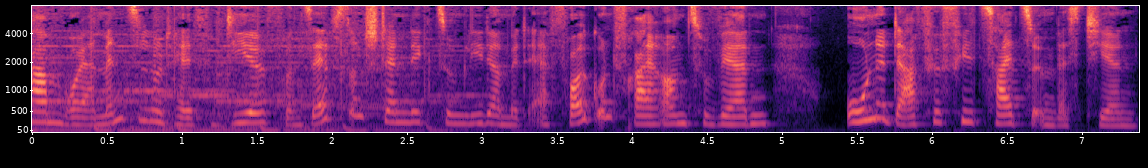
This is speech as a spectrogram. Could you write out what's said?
Bin Carmen Breuer-Menzel und helfe dir, von selbst und ständig zum Leader mit Erfolg und Freiraum zu werden, ohne dafür viel Zeit zu investieren.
